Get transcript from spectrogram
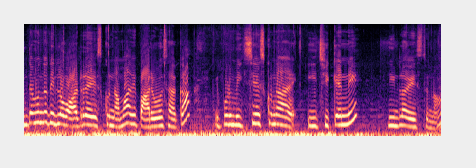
ఇంతకుముందు దీంట్లో వాటర్ వేసుకున్నాము? అది పారబోసాక ఇప్పుడు మిక్స్ చేసుకున్న ఈ చికెన్ని దీంట్లో వేస్తున్నాం.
